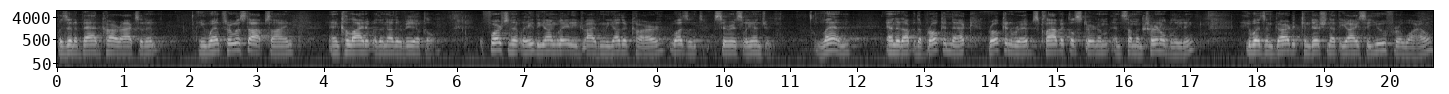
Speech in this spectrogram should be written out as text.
was in a bad car accident. He went through a stop sign and collided with another vehicle. Fortunately, the young lady driving the other car wasn't seriously injured. Len ended up with a broken neck, broken ribs, clavicle, sternum, and some internal bleeding. He was in guarded condition at the ICU for a while,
